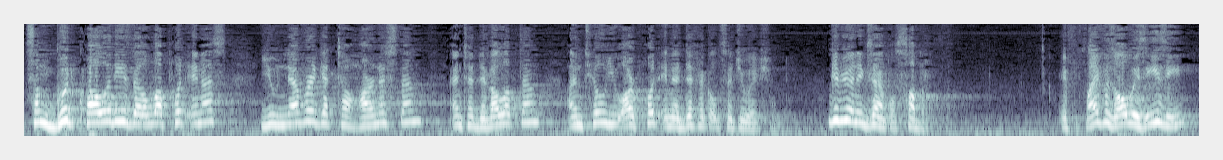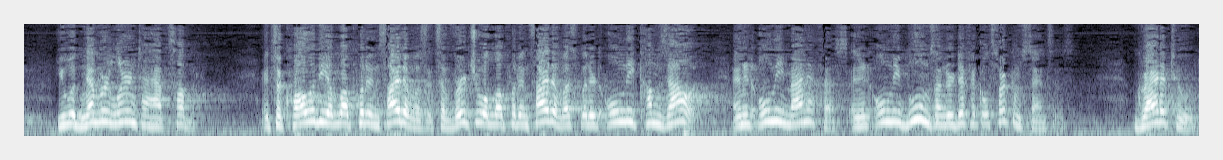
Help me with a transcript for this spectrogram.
some good qualities that Allah put in us, you never get to harness them and to develop them until you are put in a difficult situation. I'll give you an example, sabr. If life is always easy, you would never learn to have sabr. It's a quality Allah put inside of us. It's a virtue Allah put inside of us, but it only comes out and it only manifests and it only blooms under difficult circumstances. Gratitude.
